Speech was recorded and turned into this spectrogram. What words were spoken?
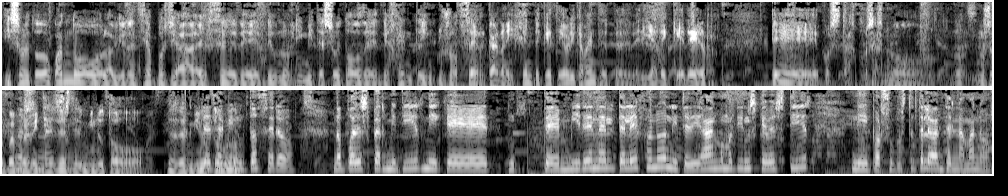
y sobre todo cuando la violencia pues ya excede de, de unos límites sobre todo de, de gente incluso cercana y gente que teóricamente te debería de querer eh, pues estas cosas no, no, no se pueden permitir desde el minuto desde el minuto Desde el minuto cero. No puedes permitir ni que te miren el teléfono, ni te digan cómo tienes que vestir, ni por supuesto te levanten la mano.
